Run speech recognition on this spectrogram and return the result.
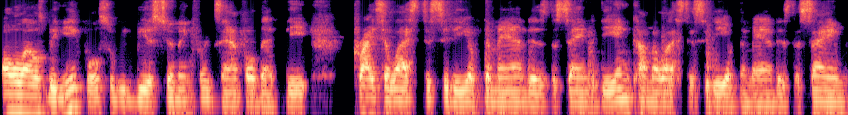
all else being equal. So we'd be assuming, for example, that the price elasticity of demand is the same, the income elasticity of demand is the same,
